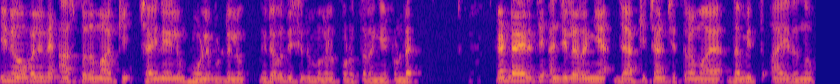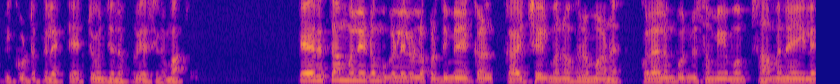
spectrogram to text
ഈ നോവലിനെ ആസ്പദമാക്കി ചൈനയിലും ഹോളിവുഡിലും നിരവധി സിനിമകൾ പുറത്തിറങ്ങിയിട്ടുണ്ട്. രണ്ടായിരത്തി അഞ്ചിലിറങ്ങിയ ജാക്കി ചാൻ ചിത്രമായ ദമിത് ആയിരുന്നു ഇക്കൂട്ടത്തിലെ ഏറ്റവും ജനപ്രിയ സിനിമ. ഏരത്താമലയുടെ മുകളിലുള്ള പ്രതിമയേക്കാൾ കാഴ്ചയിൽ മനോഹരമാണ് കൊലാലംപൂരിന് സമീപം സാമനയിലെ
